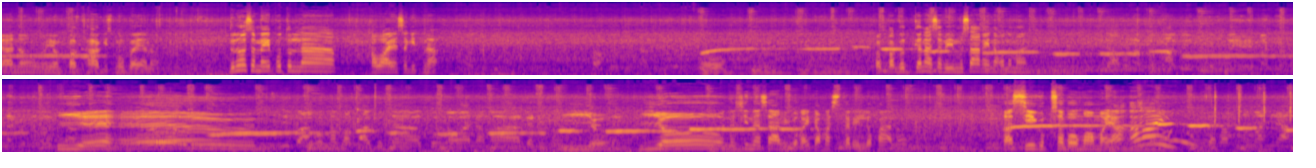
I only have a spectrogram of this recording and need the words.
Yan o, yung paghagis mo ba yan o? Doon o, sa may putol na kawayan sa gitna. Oo. Pag pagod ka na, sabihin mo sa akin, ako naman. Hindi ako napapagod. Yeah! Hindi pa ako mapapagod na gumawa ng mga ganito. Yo, yo, ano sinasabi ko kay Kamaster Ilocano? Tapos sigop sa mamaya. Ay! Sarap naman yan.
